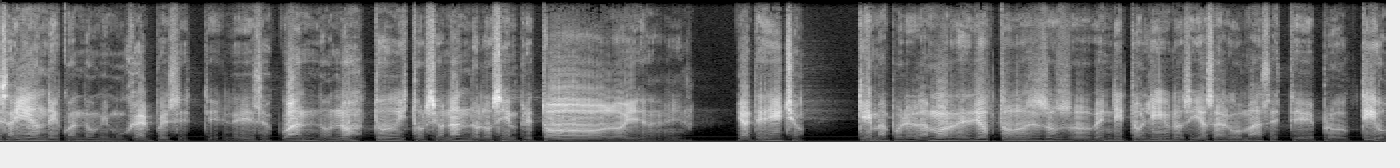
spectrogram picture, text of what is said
Pues ahí donde cuando mi mujer pues este, le dice, ¿cuándo? No, tú distorsionándolo siempre todo. Ya te he dicho, quema por el amor de Dios todos esos eh, benditos libros y haz algo más este, productivo.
